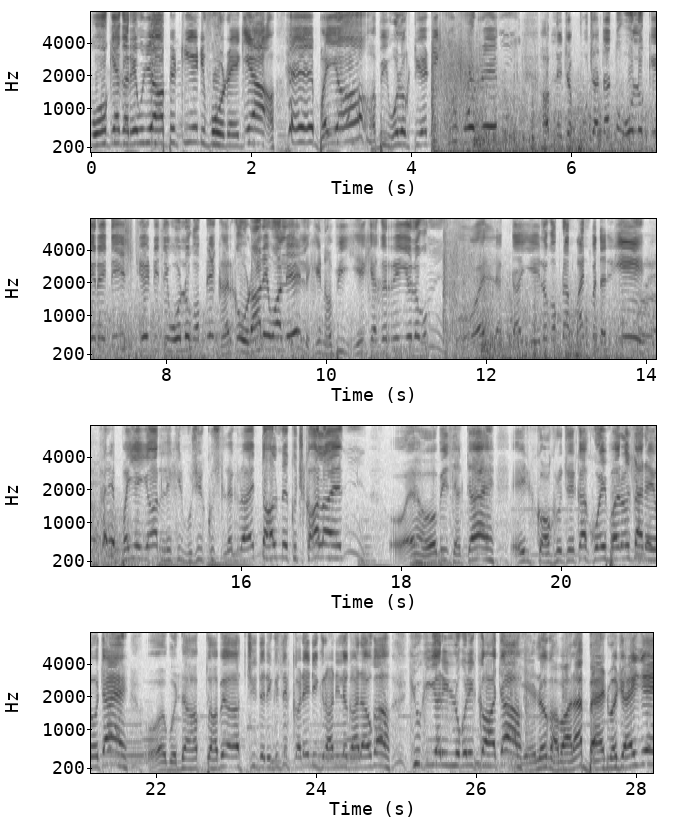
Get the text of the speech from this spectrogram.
वो क्या कर रहे मुझे? आपने टीएटी फोड़ रहे क्या? भैया अभी वो लोग टीएटी क्यों फोड़ रहे हमने जब पूछा था तो वो लोग कह रहे थे इस टीएटी से वो लोग अपने घर को उड़ाने वाले लेकिन अभी ये क्या कर रहे हैं ये लोग? ओए लगता है ये लोग अपना मन बदल लिए। अरे भैया यार लेकिन मुझे कुछ लग रहा है दाल में कुछ काला है। ओए हो भी सकता है, इन कॉकरोचों का कोई भरोसा नहीं होता है। ओए बुढ़ा अब तो हमें अच्छी तरीके से कड़े निगरानी लगाना होगा, क्योंकि यार इन लोगों ने कहा था, ये लोग हमारा बैंड बजाएँगे।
